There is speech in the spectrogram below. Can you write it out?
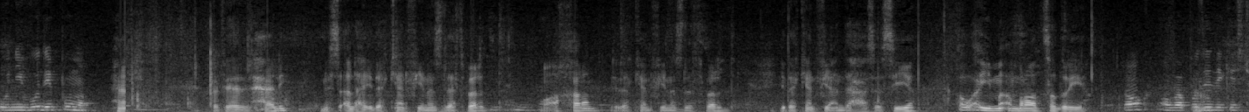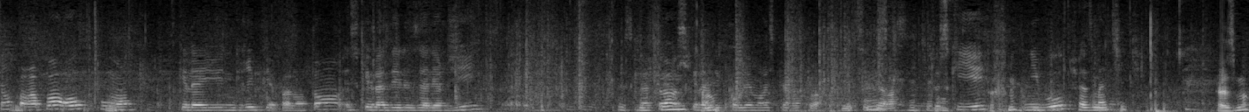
au niveau des poumons ففي هذه الحالة نسألها إذا كان في نزلة برد. مؤخرا إذا كان في نزلة برد إذا كان في عندها حساسية أو أي أمراض صدرية. Donc on va poser des questions par rapport aux poumons est-ce qu'elle a eu une grippe il y a pas longtemps est-ce qu'elle a des allergies est-ce qu'elle a des problèmes respiratoires, etc. Tout ce qui est niveau asthmatique. أزمة؟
